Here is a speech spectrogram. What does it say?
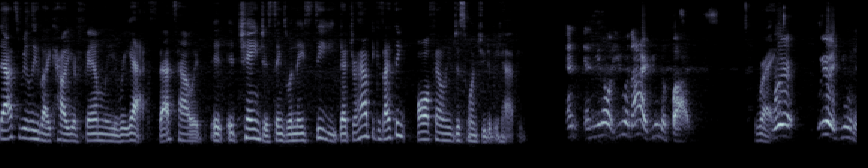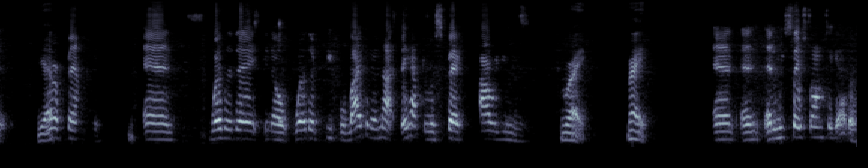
That's really like how your family reacts. That's how it, it, it changes things when they see that you're happy. Because I think all family just want you to be happy. And and you know, you and I are unified. Right. We're we're a unit. Yeah. We're a family. And whether they, you know, whether people like it or not, they have to respect our union. Right. Right. And and and we stay strong together.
